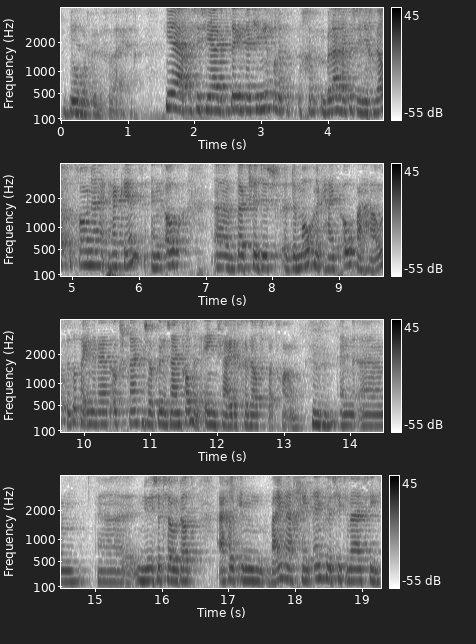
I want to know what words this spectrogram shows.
door ja. moeten kunnen verwijzen. Ja, precies. Ja, dat betekent dat je in ieder geval de, belangrijk is dat je geweldspatronen herkent en ook uh, dat je dus de mogelijkheid openhoudt dat er inderdaad ook sprake zou kunnen zijn van een eenzijdig geweldspatroon. Mm -hmm. En um, uh, nu is het zo dat eigenlijk in bijna geen enkele situatie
